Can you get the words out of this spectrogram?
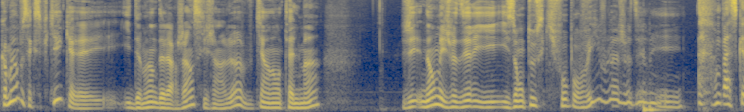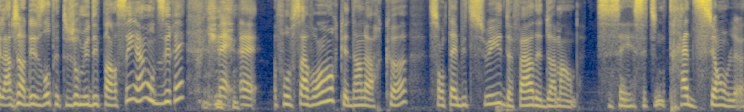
Comment vous expliquez qu'ils demandent de l'argent, ces gens-là, vu qu'ils en ont tellement? Non, mais je veux dire, ils, ils ont tout ce qu'il faut pour vivre, là, je veux dire. ils- Parce que l'argent des autres est toujours mieux dépensé, hein, on dirait. Mais il faut savoir que dans leur cas, ils sont habitués de faire des demandes. C'est- une tradition, là.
